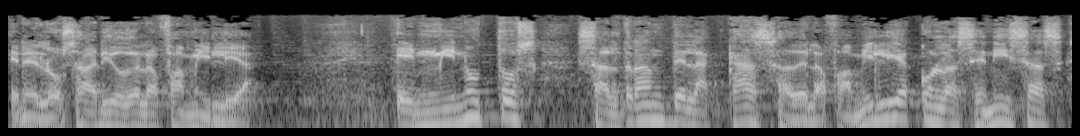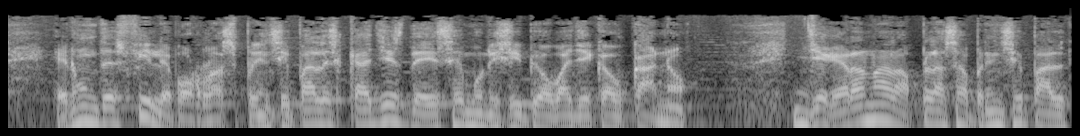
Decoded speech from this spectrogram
en el osario de la familia. En minutos saldrán de la casa de la familia con las cenizas en un desfile por las principales calles de ese municipio vallecaucano. Llegarán a la plaza principal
